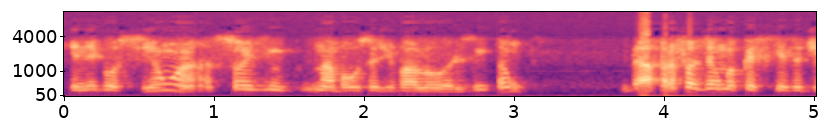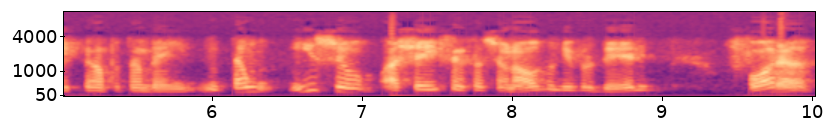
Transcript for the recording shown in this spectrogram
que negociam ações em, na bolsa de valores. Então, dá para fazer uma pesquisa de campo também. Então, isso eu achei sensacional do livro dele, fora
